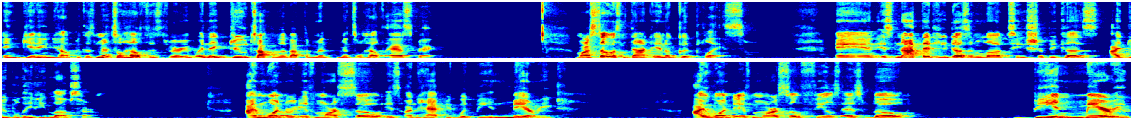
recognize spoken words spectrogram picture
and getting help because mental health is very important. And they do talk a little about the men- mental health aspect. Marcel is not in a good place. And it's not that he doesn't love Tisha because I do believe he loves her. I'm wondering if Marcel is unhappy with being married. I wonder if Marcel feels as though being married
